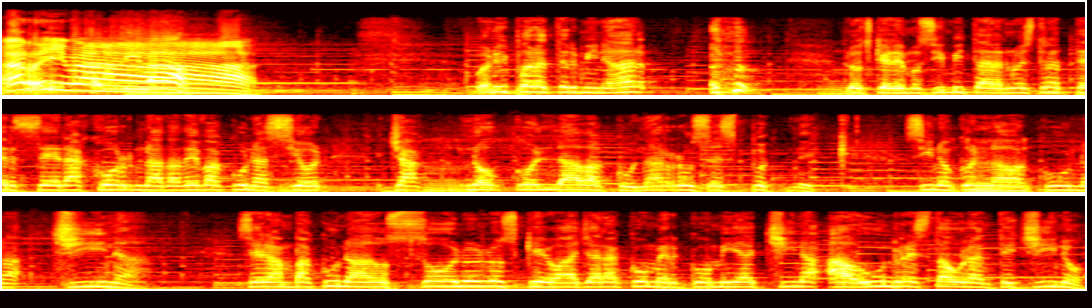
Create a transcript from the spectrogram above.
¡Arriba! Bueno, y para terminar, los queremos invitar a nuestra tercera jornada de vacunación, ya no con la vacuna rusa Sputnik, sino con la vacuna china. Serán vacunados solo los que vayan a comer comida china a un restaurante chino.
